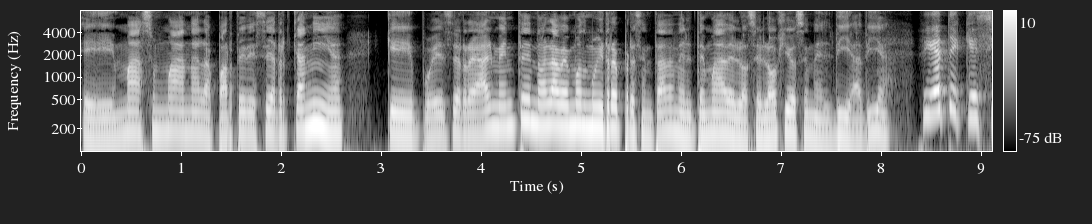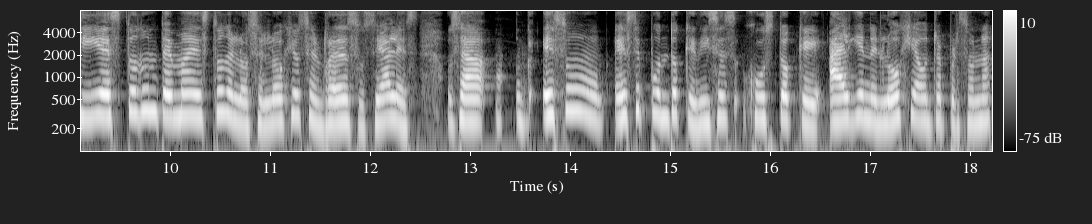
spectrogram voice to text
eh, más humana, la parte de cercanía que pues realmente no la vemos muy representada en el tema de los elogios en el día a día. Fíjate que sí, es todo un tema esto de los elogios en redes sociales. O sea, eso, ese punto que dices justo que alguien elogia a otra persona,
